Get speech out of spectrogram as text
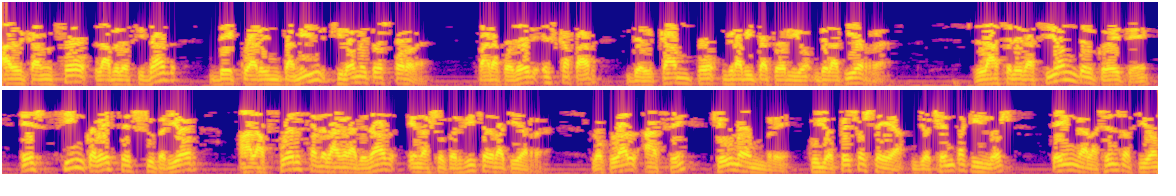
Alcanzó la velocidad de 40.000 kilómetros por hora, para poder escapar del campo gravitatorio de la Tierra. La aceleración del cohete es cinco veces superior a la fuerza de la gravedad en la superficie de la Tierra, lo cual hace que un hombre cuyo peso sea de 80 kilos tenga la sensación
